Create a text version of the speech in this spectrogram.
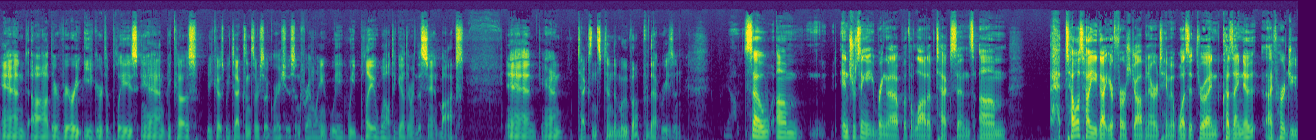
and uh, they're very eager to please. And because because we Texans are so gracious and friendly, we we play well together in the sandbox, and and Texans tend to move up for that reason. So, um, interesting that you bring that up with a lot of Texans. Um, tell us how you got your first job in entertainment. Was it through? Because I know I've heard you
